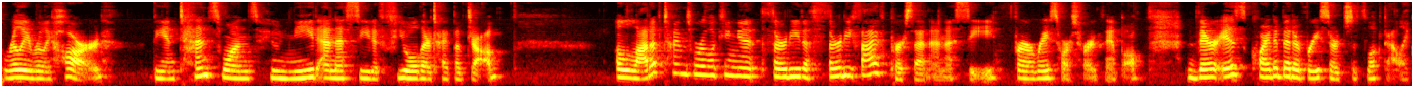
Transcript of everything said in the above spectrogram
really, really hard, the intense ones who need NSC to fuel their type of job, a lot of times we're looking at 30 to 35% NSC for a racehorse, for example. There is quite a bit of research that's looked at like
